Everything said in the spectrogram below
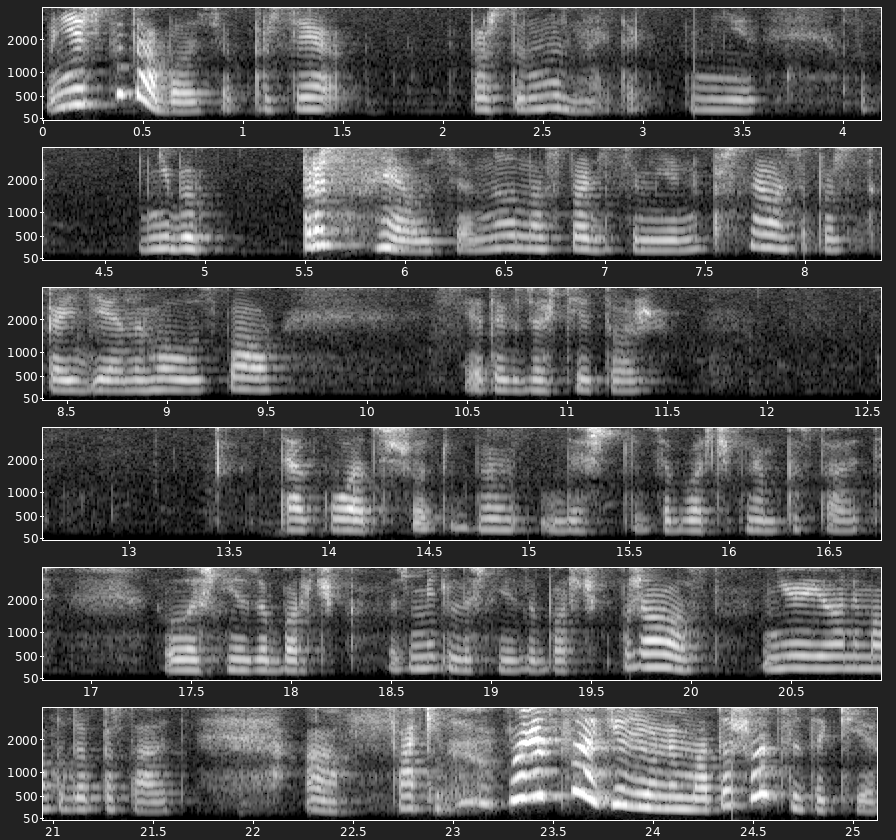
Мені сподобалося. Просто я Просто не знаю, так мені от, ніби приснилося. Ну, насправді це мені не приснилося, просто така ідея на голову спала. Я так захотів теж. Так от, що тут нам. Де ж тут заборчик нам поставити? Лишній заборчик. Візьміть лишній заборчик, пожалуйста. Ні, його нема куди поставити. А, факел. У мене факелів нема. Та що це таке?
